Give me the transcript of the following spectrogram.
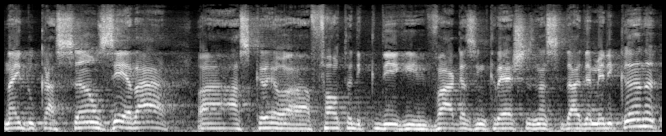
na educação, zerar a, as, a falta de, de, vagas em creches na cidade americana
